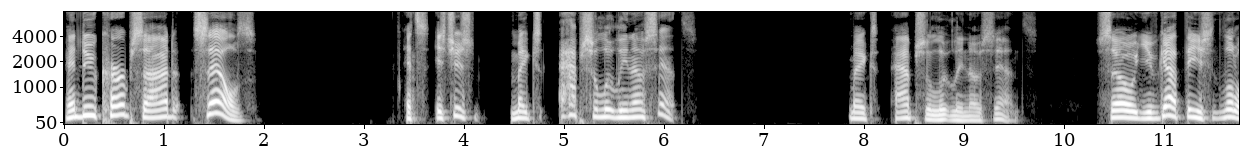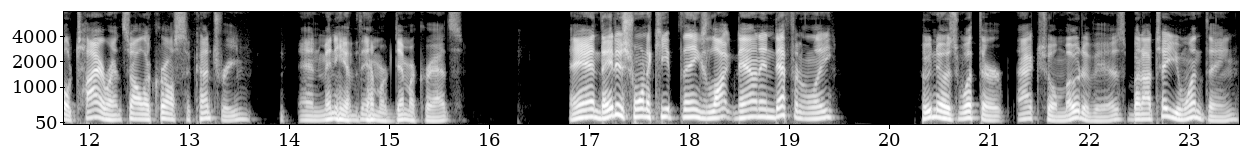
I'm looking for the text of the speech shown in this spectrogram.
and do curbside sales. It's it's just makes absolutely no sense. Makes absolutely no sense. So you've got these little tyrants all across the country, and many of them are Democrats, and they just want to keep things locked down indefinitely. Who knows what their actual motive is? But I'll tell you one thing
